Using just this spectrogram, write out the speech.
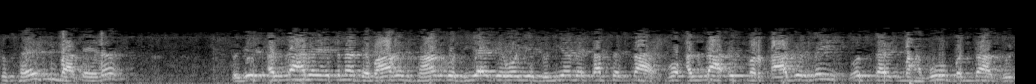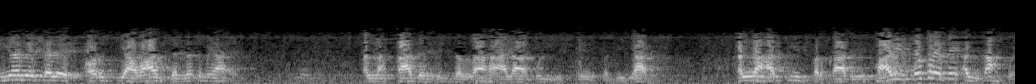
تو سہج کی باتیں ہیں نا۔ تو جس اللہ نے اتنا دماغ انسان کو دیا ہے کہ وہ یہ دنیا میں کر سکتا ہے، وہ اللہ اس پر قادر نہیں، اس کا ایک محبوب بندہ دنیا میں چلے اور اس کی آواز جنت میں آئے۔ اللہ قادر عند اللہ علا کل یاد اللہ ہر چیز پر قادر ہے۔ ساری قدرتیں اللہ کو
